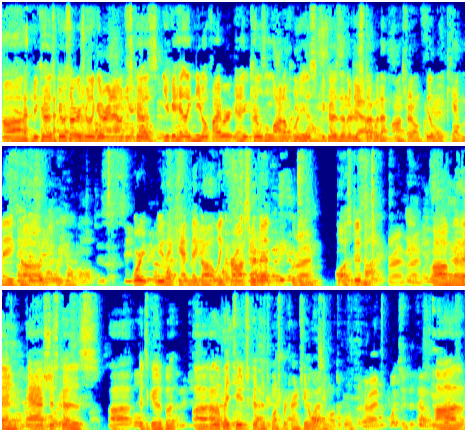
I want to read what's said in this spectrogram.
Uh, because Ghost Ogre is really good right now, just because you can hit like Needlefiber and it kills a lot of plays. Because then they're just Yeah. stuck with that monster on the field. They can't make, uh, or you, they can't make a Link Cross with it, which Right. is busted. Right. Right. Um, and then Ash just because uh, it's good, but uh, I only play two just because it's once per turn, so you don't want to see multiple. Right. Uh,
